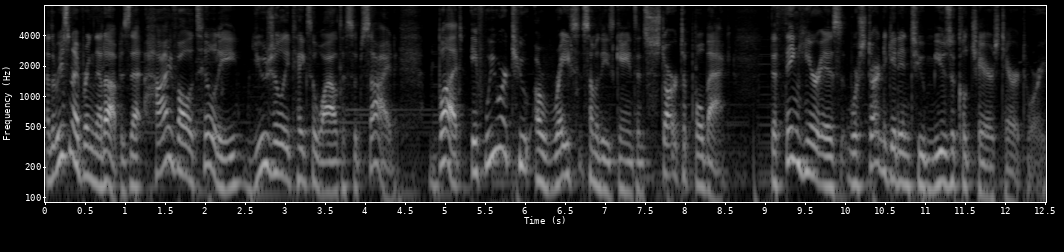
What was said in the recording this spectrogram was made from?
Now, the reason I bring that up is that high volatility usually takes a while to subside. But if we were to erase some of these gains and start to pull back, the thing here is we're starting to get into musical chairs territory.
